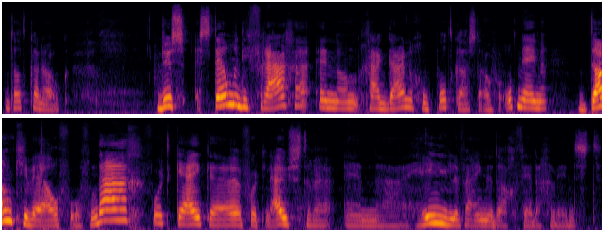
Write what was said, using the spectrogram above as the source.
dat kan ook. Dus stel me die vragen en dan ga ik daar nog een podcast over opnemen. Dankjewel voor vandaag, voor het kijken, voor het luisteren en uh, hele fijne dag verder gewenst.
